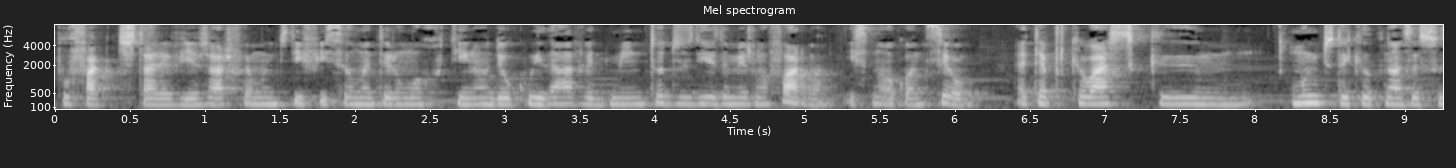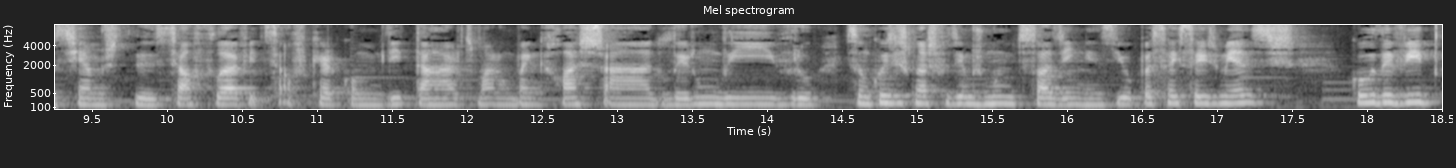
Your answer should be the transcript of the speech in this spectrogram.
pelo facto de estar a viajar, foi muito difícil manter uma rotina onde eu cuidava de mim todos os dias da mesma forma. Isso não aconteceu. Até porque eu acho que muito daquilo que nós associamos de self-love e de self-care, como meditar, tomar um banho relaxado, ler um livro, são coisas que nós fazemos muito sozinhas. E eu passei seis meses com o David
